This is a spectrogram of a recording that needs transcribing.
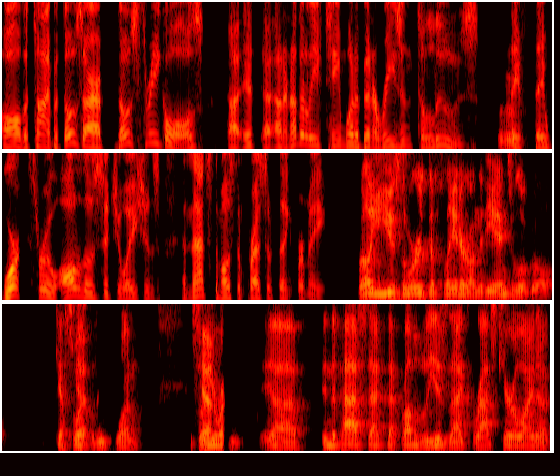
all the time. But those are those three goals uh, in, uh, on another Leaf team would have been a reason to lose. Mm-hmm. They they worked through all of those situations, and that's the most impressive thing for me. Well, you use the word deflator on the DeAngelo goal. Guess what? Yeah. The Leaf won. So yeah. you're right. Uh, in the past, that that probably is that. Perhaps Carolina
